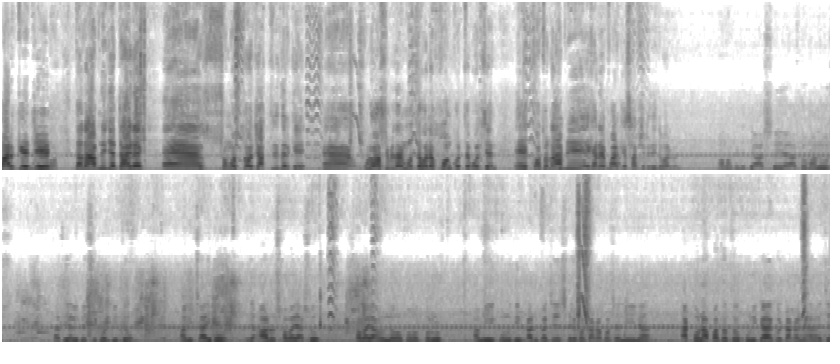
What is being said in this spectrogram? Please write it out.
পার্কে যে দাদা আপনি যে ডাইরেক্ট সমস্ত যাত্রীদেরকে পুরো অসুবিধার মধ্যে হলে ফোন করতে বলছেন। কতটা আপনি এখানে পার্কে সাবসিডি দিতে পারবেন? আমার কাছে যে আসে এত মানুষ তাতে আমি বেশি গর্বিত। আমি চাইব যে আরও সবাই আসুক, সবাই আনন্দ উপভোগ করুক। আমি কোনো দিন কারও কাছে সেরকম টাকা পয়সা নিই না। এখন আপাতত কুড়ি টাকা করে টাকা নেওয়া হয়েছে,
